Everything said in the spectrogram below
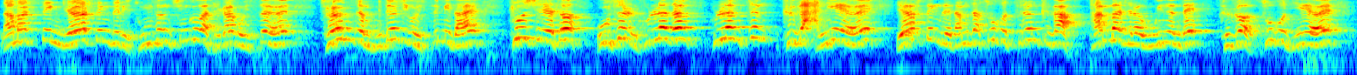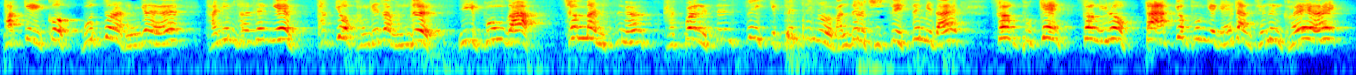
남학생, 여학생들이 동성 친구가 돼가고 있어요. 점점 무뎌지고 있습니다. 교실에서 옷을 훌라당, 훌랑증 그거 아니에요. 여학생들 남자 속옷 트렁크가 반바지라고 우기는데 그거 속옷이에요. 밖에 입고 못 돌아댕겨요. 담임 선생님, 학교 관계자분들 이 본과 천만 있으면 각방에 센스 있게 패팅으로 만들어 줄 수 있습니다. 성폭행, 성희롱 다 학교 폭력에 해당되는 거예요.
